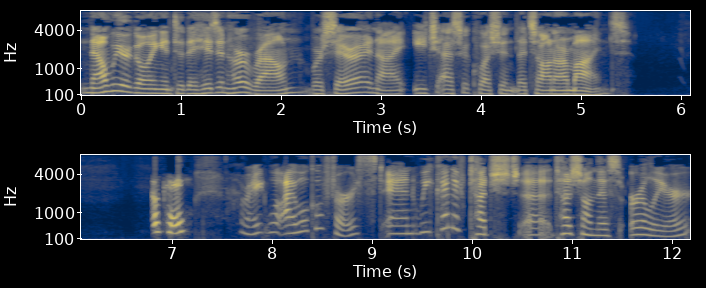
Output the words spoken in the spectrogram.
Now we are going into the his and her round where Sarah and I each ask a question that's on our minds. Okay. All right. Well, I will go first, and we kind of touched uh, touched on this earlier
